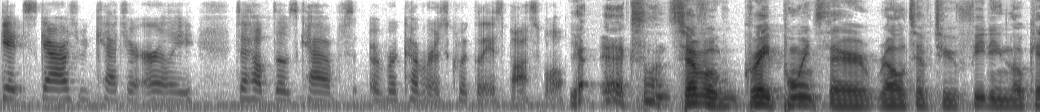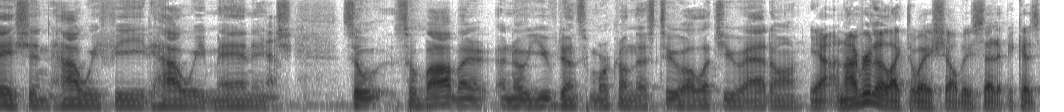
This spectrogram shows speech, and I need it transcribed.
get scours, we catch it early to help those calves recover as quickly as possible. Yeah, excellent. Several great points there relative to feeding location, how we feed, how we manage. So, so Bob, I, I know you've done some work on this too. I'll let you add on. Yeah, and I really like the way Shelby said it because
